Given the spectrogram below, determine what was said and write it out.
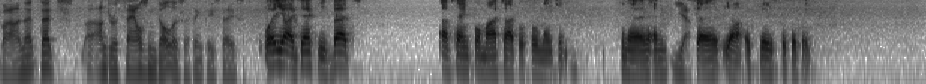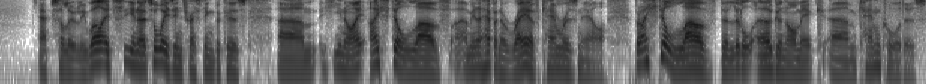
Wow, and that that's under a thousand dollars, I think, these days. Well, yeah, exactly. But I'm saying for my type of filmmaking, you know, and yeah. so yeah, it's very specific. Absolutely. Well, it's you know it's always interesting because um, you know I I still love. I mean, I have an array of cameras now, but I still love the little ergonomic um, camcorders,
